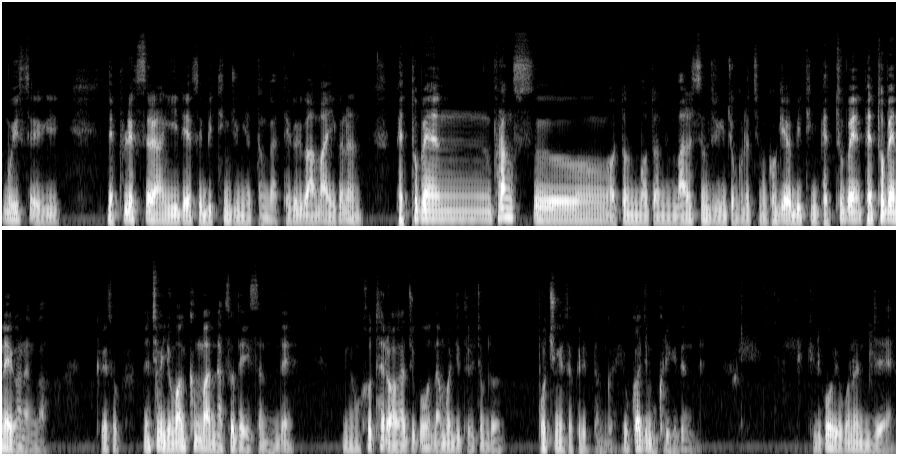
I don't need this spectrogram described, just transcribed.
뭐 있어요. 여기 넷플릭스랑 일해서 미팅 중이었던 것 같아요. 그리고 아마 이거는 베토벤 프랑스 어떤 뭐 어떤 말씀드리긴 좀 그렇지만 거기가 미팅 베토벤 베토벤에 관한가. 그래서 맨 처음에 요만큼만 낙서되어 있었는데 호텔에 와가지고 나머지들 좀 더 보충해서 그렸던 거예요. 요까지 뭐 그리게 됐네. 그리고 요거는 이제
